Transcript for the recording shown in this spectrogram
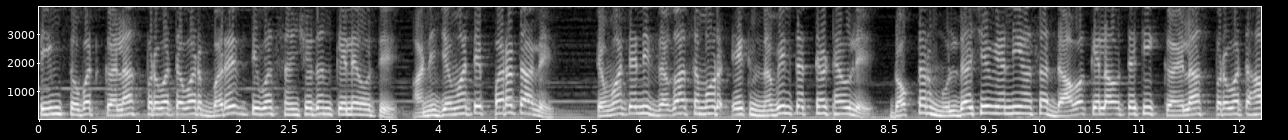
टीम सोबत कैलास पर्वतावर बरेच दिवस संशोधन केले होते आणि जेव्हा ते परत आले तेव्हा त्यांनी जगासमोर एक नवीन तथ्य ठेवले. डॉक्टर मुल्डाशेव यांनी असा दावा केला होता की कैलास पर्वत हा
